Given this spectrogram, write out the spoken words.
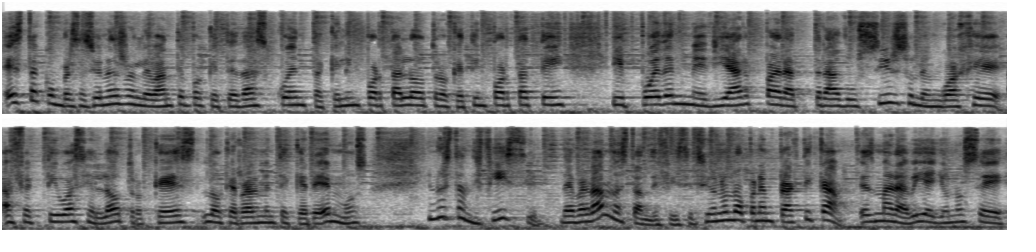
esta conversación es relevante porque te das cuenta qué le importa al otro, qué te importa a ti, y pueden mediar para traducir su lenguaje afectivo hacia el otro, que es lo que realmente queremos. Y no es tan difícil, de verdad no es tan difícil. Si uno lo pone en práctica, es maravilla. Yo no sé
